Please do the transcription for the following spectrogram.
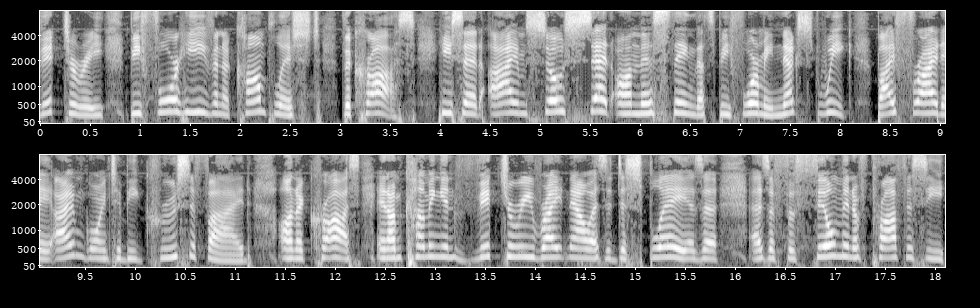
victory before he even accomplished the cross. He said, I am so set on this thing that's before me. Next week, by Friday, I'm going to be crucified on a cross, and I'm coming in victory right now as a display, as a, as a fulfillment of prophecy.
